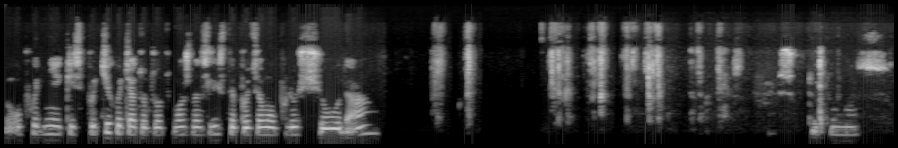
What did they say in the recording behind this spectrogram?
обходні якісь путі, хоча тут, тут можна злізти по цьому плющу, да? Тут у нас?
